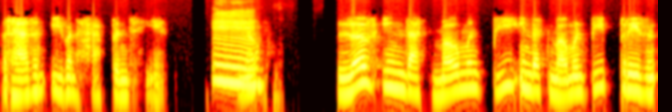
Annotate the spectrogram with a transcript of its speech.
that hasn't even happened yet. Mm, know? live in that moment, be in that moment, be present.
